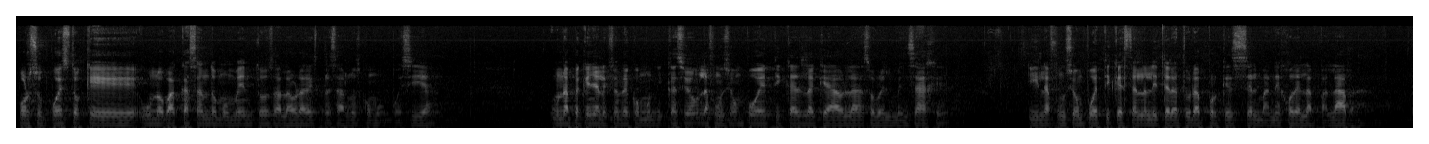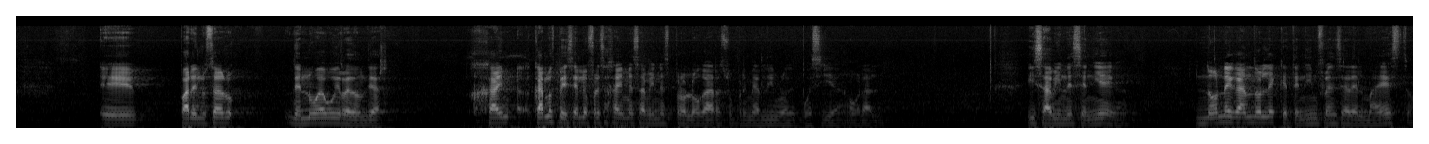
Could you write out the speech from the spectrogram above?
por supuesto que uno va cazando momentos a la hora de expresarlos como poesía. Una pequeña lección de comunicación, la función poética es la que habla sobre el mensaje y la función poética está en la literatura porque es el manejo de la palabra. Eh, para ilustrar de nuevo y redondear, Carlos Pellicer le ofrece a Jaime Sabines prologar su primer libro de poesía oral. Y Sabines se niega, no negándole que tenía influencia del maestro,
